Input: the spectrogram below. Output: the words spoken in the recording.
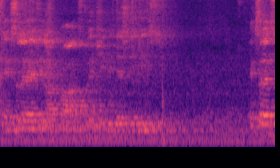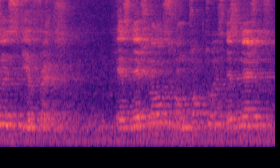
and accelerating our path to achieving SDGs. Excellencies, dear friends, as nationals from top tourist destinations,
